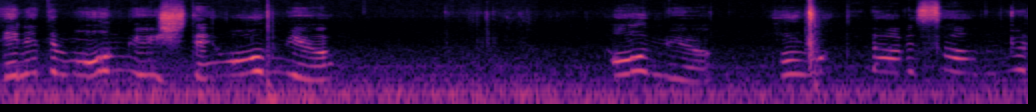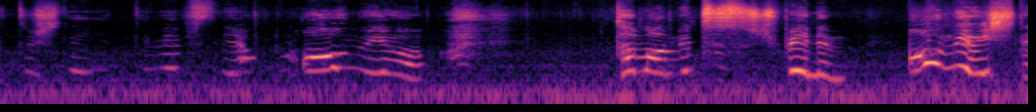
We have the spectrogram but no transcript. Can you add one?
Denedim olmuyor işte olmuyor. Olmuyor. Hormon tedavisi aldım yurt dışına gittim hepsini yaptım olmuyor. Tamam bütün suç benim. Olmuyor işte.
